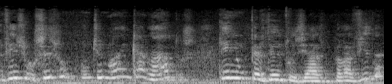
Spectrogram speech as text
veja, vocês vão continuar encarnados. Quem não perdeu entusiasmo pela vida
